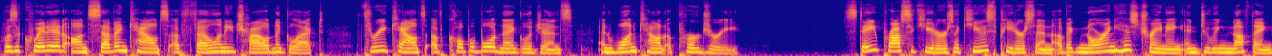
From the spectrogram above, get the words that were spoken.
was acquitted on seven counts of felony child neglect, three counts of culpable negligence, and one count of perjury. State prosecutors accused Peterson of ignoring his training and doing nothing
